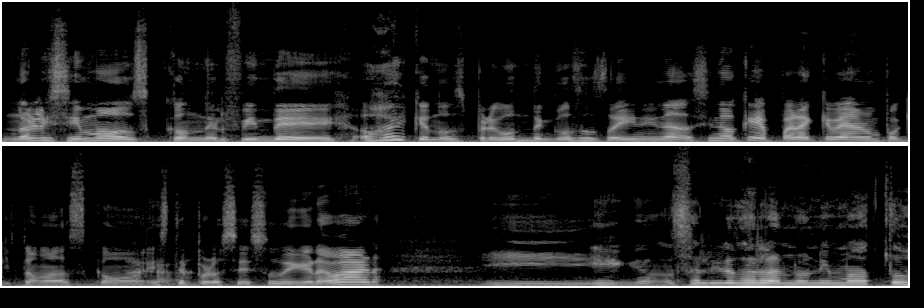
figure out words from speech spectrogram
no lo hicimos con el fin de ay, que nos pregunten cosas ahí ni nada, sino que para que vean un poquito más como Ajá. este proceso de grabar Y, y salir del anonimato.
